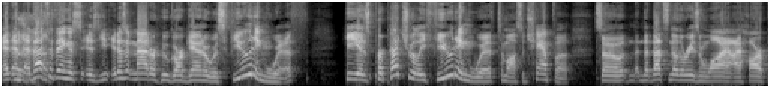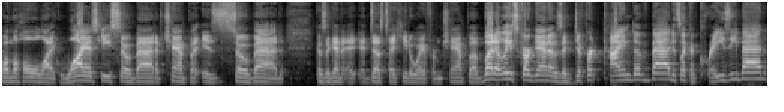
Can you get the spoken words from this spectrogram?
and, and, and that's the thing is is it doesn't matter who Gargano is feuding with he is perpetually feuding with Tommaso Ciampa. So th- that's another reason why I harp on the whole like, why is he so bad if Ciampa is so bad? Because again, it, it, does take heat away from Ciampa, But at least Gargano is a different kind of bad. It's like a crazy bad,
